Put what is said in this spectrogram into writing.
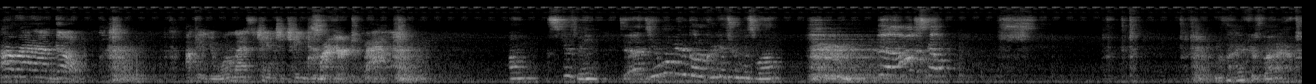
All right, I'm going. I'll give you one last chance to change your mind. Um, excuse me. Uh, do you want me to go to Cricket's room as well? Hmm. yeah, I'll just go. What the heck is that?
